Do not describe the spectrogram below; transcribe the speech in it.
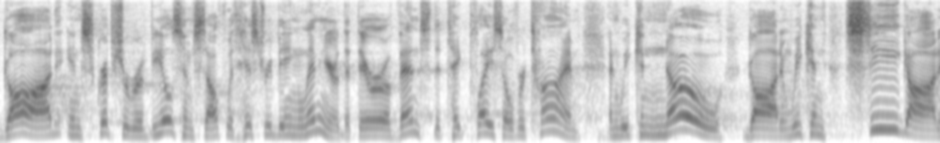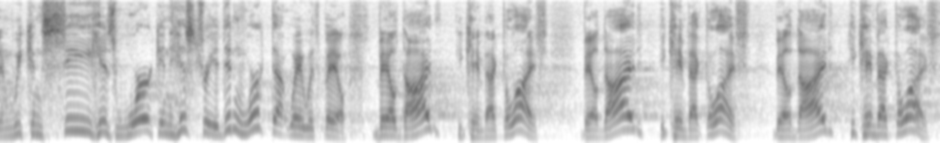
God in Scripture reveals himself with history being linear, that there are events that take place over time, and we can know God, and we can see God, and we can see his work in history. It didn't work that way with Baal. Baal died, he came back to life. Baal died, he came back to life. Baal died, he came back to life.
